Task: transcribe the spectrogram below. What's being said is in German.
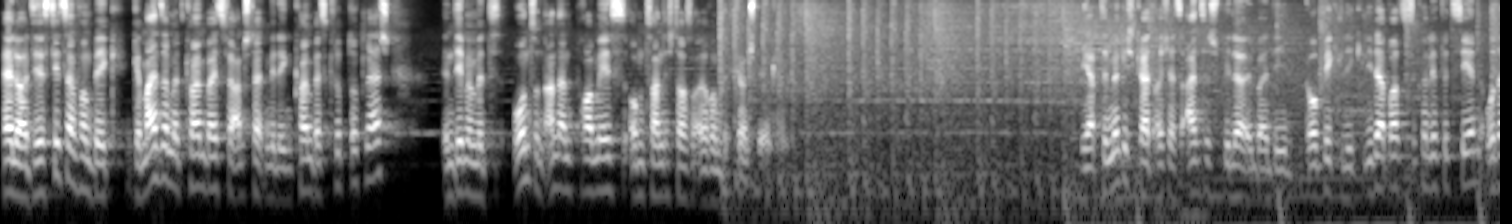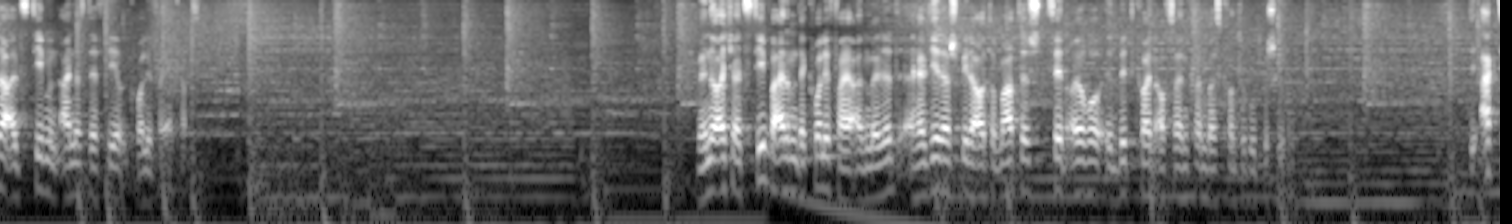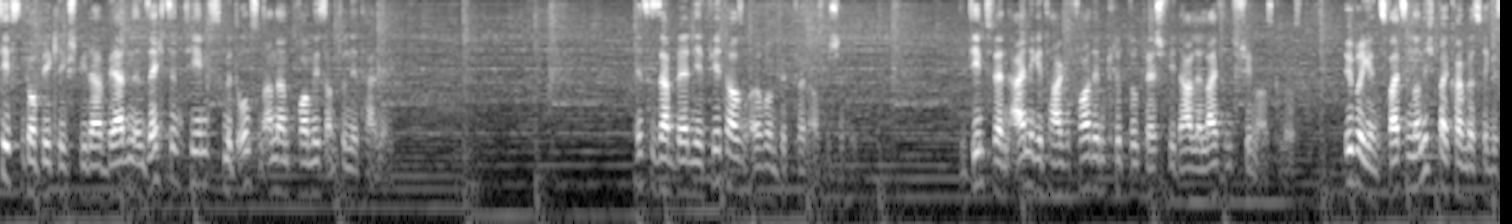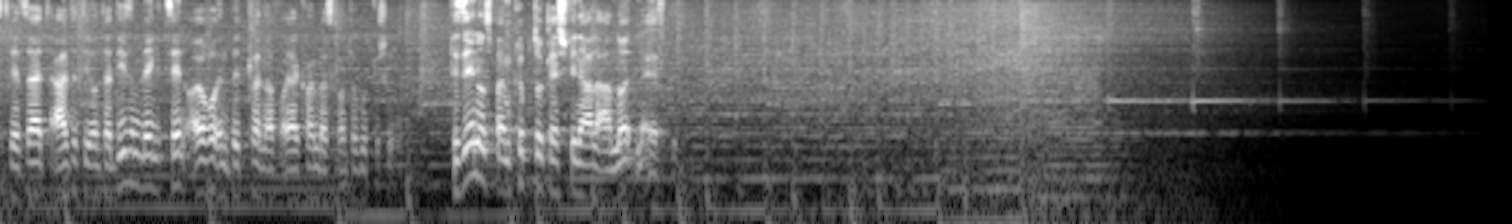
Hey Leute, hier ist Tizian von Big. Gemeinsam mit Coinbase veranstalten wir den Coinbase Crypto Clash, in dem ihr mit uns und anderen Promis um 20.000 Euro in Bitcoin spielen könnt. Ihr habt die Möglichkeit, euch als Einzelspieler über die Go Big League Leaderboards zu qualifizieren oder als Team in eines der vier Qualifier Cups. Wenn ihr euch als Team bei einem der Qualifier anmeldet, erhält jeder Spieler automatisch 10 Euro in Bitcoin auf sein Coinbase-Konto gutgeschrieben. Die aktivsten Go Big League Spieler werden in 16 Teams mit uns und anderen Promis am Turnier teilnehmen. Insgesamt werden hier 4000 Euro in Bitcoin ausgeschüttet. Die Teams werden einige Tage vor dem Crypto Clash Finale live im Stream ausgelost. Übrigens, falls ihr noch nicht bei Coinbase registriert seid, erhaltet ihr unter diesem Link 10 Euro in Bitcoin auf euer Coinbase-Konto gutgeschrieben. Wir sehen uns beim Crypto Clash Finale am 9.11.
